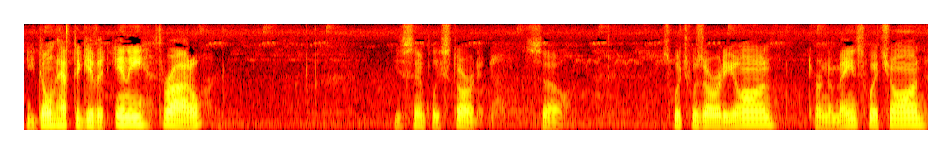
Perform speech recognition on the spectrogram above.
You don't have to give it any throttle. You simply start it. So, switch was already on. Turn the main switch on.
